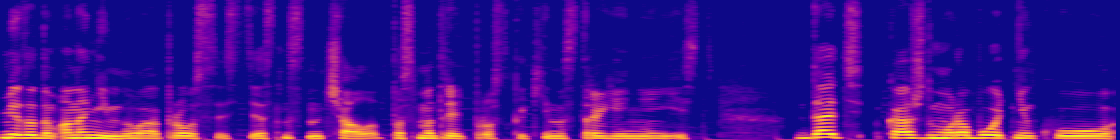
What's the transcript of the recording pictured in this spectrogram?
методом анонимного опроса, естественно, сначала посмотреть просто, какие настроения есть, дать каждому работнику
